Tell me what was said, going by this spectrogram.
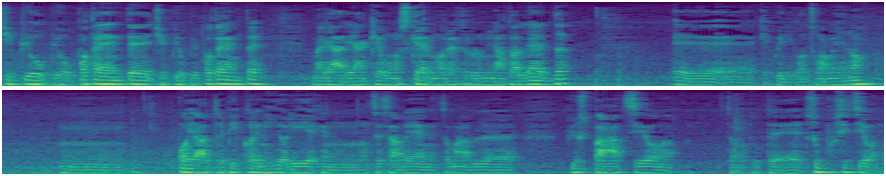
CPU più potente, GPU più potente, magari anche uno schermo retroilluminato a LED e, che quindi consuma meno. Mm, poi altre piccole migliorie che non si sa bene insomma il, più spazio ma sono tutte supposizioni.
